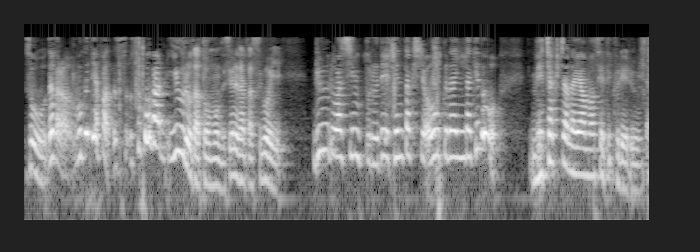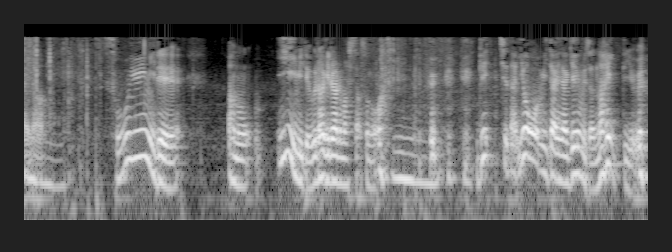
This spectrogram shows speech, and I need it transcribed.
そう、だから僕ってやっぱそそこがユーロだと思うんですよね。なんかすごい、ルールはシンプルで選択肢は多くないんだけど、めちゃくちゃ悩ませてくれるみたいな、そういう意味で、あの、いい意味で裏切られました。その、うん ゲッチュだよみたいなゲームじゃないっていう。ね、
